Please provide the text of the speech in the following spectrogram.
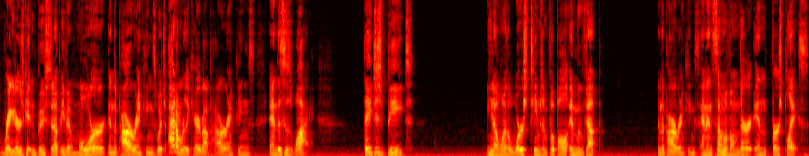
Raiders getting boosted up even more in the power rankings, which I don't really care about power rankings, and this is why. They just beat you know, one of the worst teams in football and moved up in the power rankings. And in some of them, they're in first place.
